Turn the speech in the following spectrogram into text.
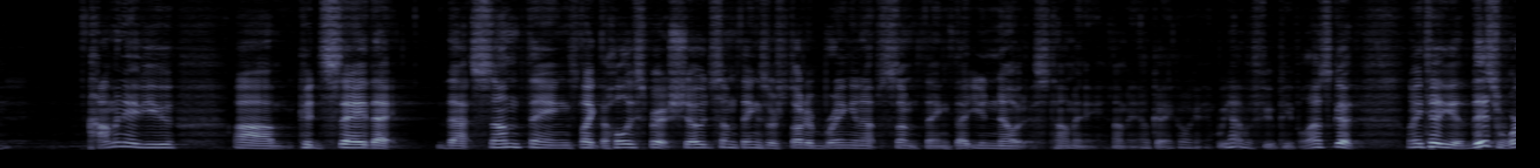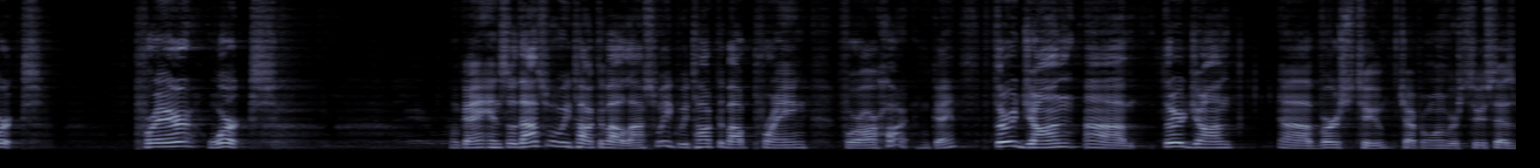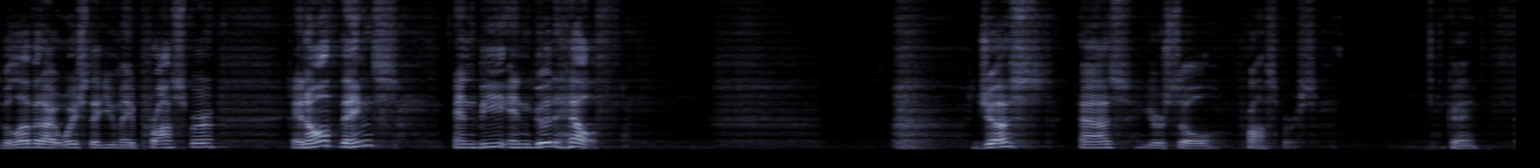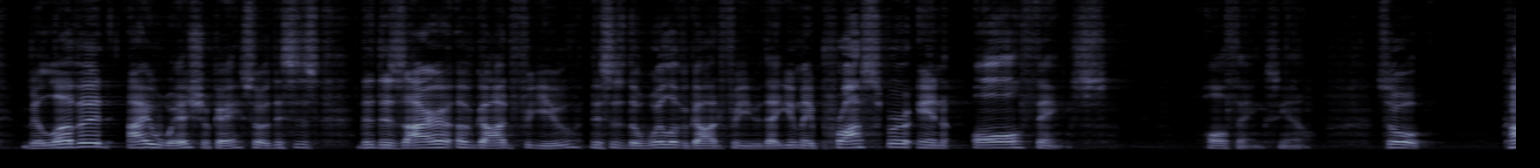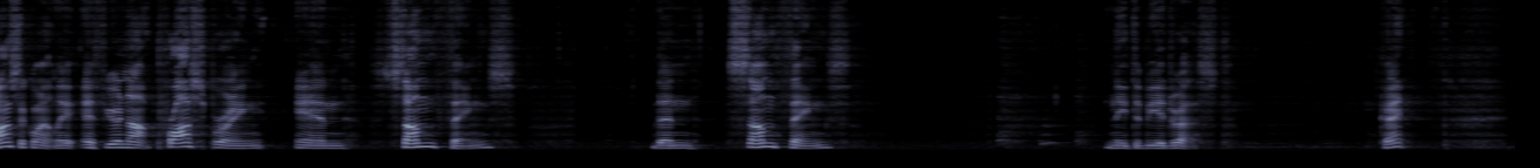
How many of you um, could say that that some things, like the Holy Spirit showed some things or started bringing up some things that you noticed. How many? How many? Okay, okay. We have a few people. That's good. Let me tell you, this works. Prayer works. Okay, and so that's what we talked about last week. We talked about praying for our heart. Okay, Third John, um, Third John, uh, verse two, chapter one, verse two says, "Beloved, I wish that you may prosper in all things and be in good health." Just as your soul prospers. Okay? Beloved, I wish, okay, so this is the desire of God for you. This is the will of God for you, that you may prosper in all things. All things, you know. So, consequently, if you're not prospering in some things, then some things need to be addressed. Okay?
